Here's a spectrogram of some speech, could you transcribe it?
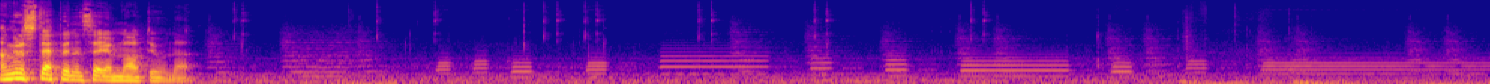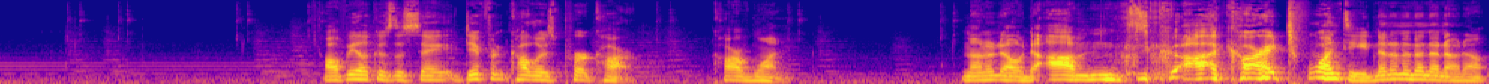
I'm gonna step in and say I'm not doing that. All vehicles the same, different colors per car. Car one. No, no, no. Um, car 20. No, no, no, no, no, no, no.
